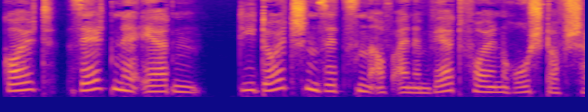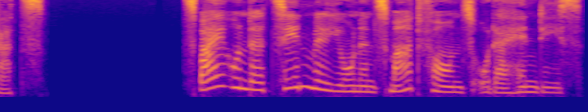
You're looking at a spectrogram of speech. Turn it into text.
Gold, seltene Erden, die Deutschen sitzen auf einem wertvollen Rohstoffschatz. 210 Millionen Smartphones oder Handys,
